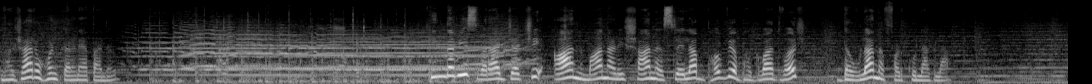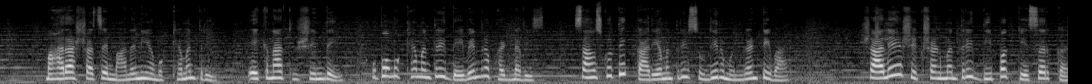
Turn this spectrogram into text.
ध्वजारोहण करण्यात आलं. हिंदवी स्वराज्याची आन मान आणि शान असलेला भव्य भगवा ध्वज डौलानं फडकू लागला. महाराष्ट्राचे माननीय मुख्यमंत्री एकनाथ शिंदे उपमुख्यमंत्री देवेंद्र फडणवीस सांस्कृतिक कार्यमंत्री सुधीर मुनगंटीवार शालेय शिक्षण मंत्री दीपक केसरकर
